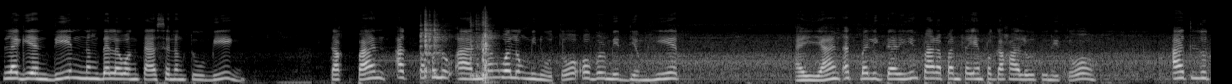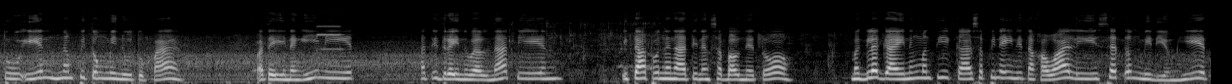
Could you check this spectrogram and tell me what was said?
Lagyan din ng dalawang tasa ng tubig. Takpan at pakuluan ng 8 minuto over medium heat. Ayan at baligtarin para pantay ang pagkakaluto nito. At lutuin ng 7 minuto pa. Patayin ng init at i-drain well natin. Itapon na natin ang sabaw nito. Maglagay ng mantika sa pinainit na kawali set on medium heat.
